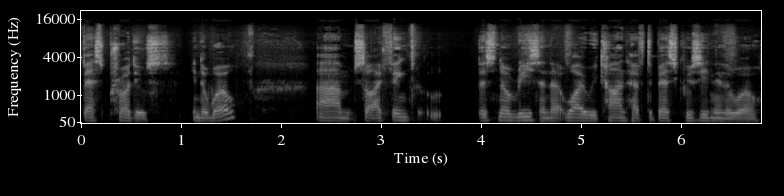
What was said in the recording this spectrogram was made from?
best produce in the world. Um, so I think there's no reason that why we can't have the best cuisine in the world.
